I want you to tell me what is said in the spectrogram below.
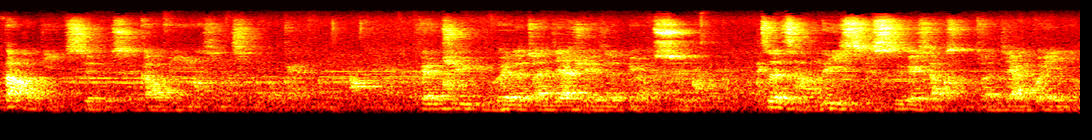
到底是不是高病原性禽流感。根据与会的专家学者表示，这场历时四个小时的专家会议，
